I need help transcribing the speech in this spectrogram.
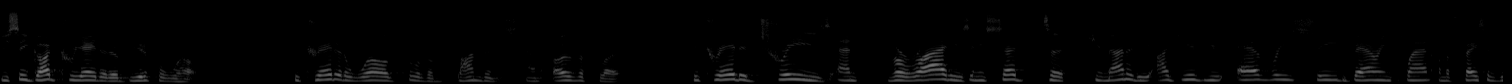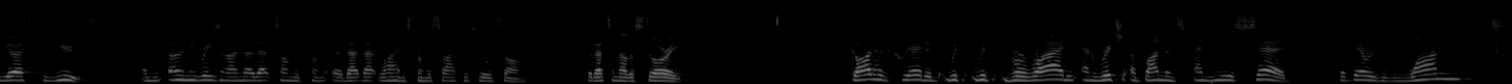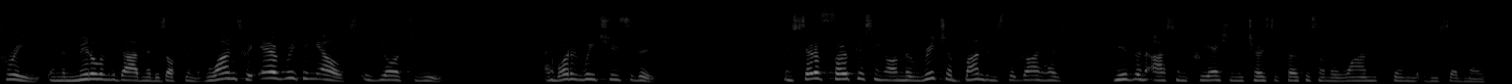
You see, God created a beautiful world. He created a world full of abundance and overflow. He created trees and varieties, and he said to humanity, I give you every seed bearing plant on the face of the earth to use. And the only reason I know that song is from uh, that, that line is from a Cypress Hill song, but that's another story. God has created with, with variety and rich abundance, and He has said that there is one tree in the middle of the garden that is off limits. One tree, everything else is yours to use. And what did we choose to do? Instead of focusing on the rich abundance that God has given us in creation, we chose to focus on the one thing that He said no to.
